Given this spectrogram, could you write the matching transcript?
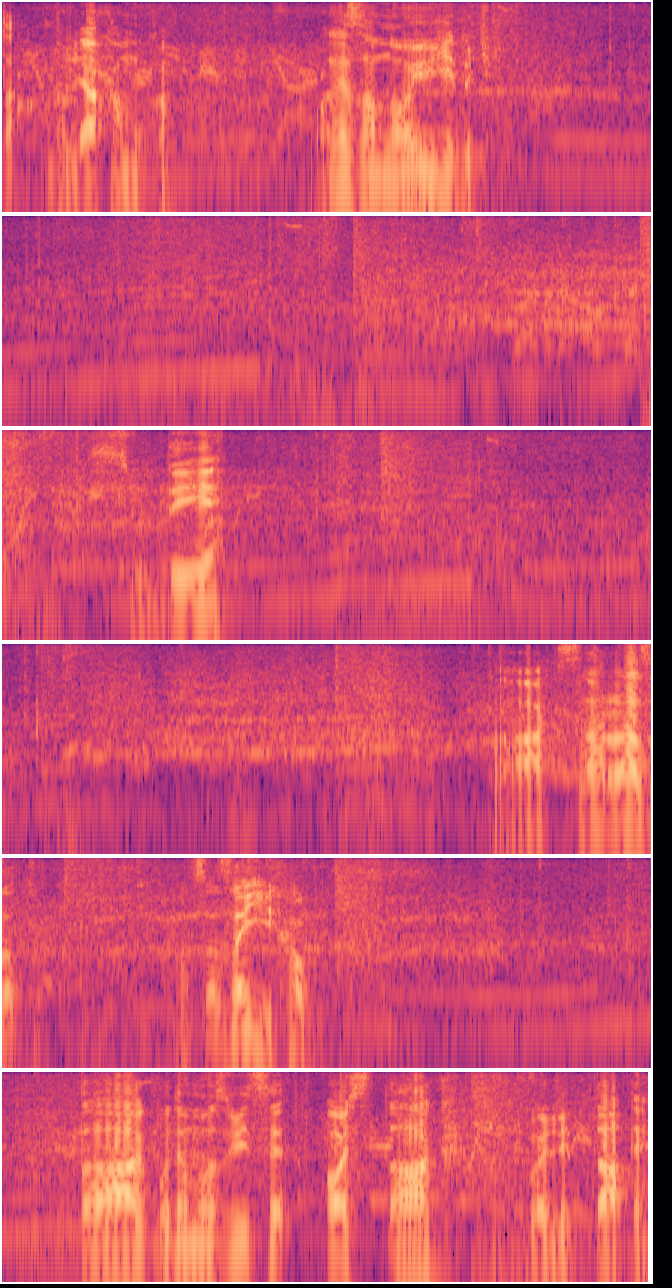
Та, бляха-муха. Вони за мною їдуть. Сюди. Так, зараза. Оце заїхав. Так, будемо звідси ось так вилітати.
